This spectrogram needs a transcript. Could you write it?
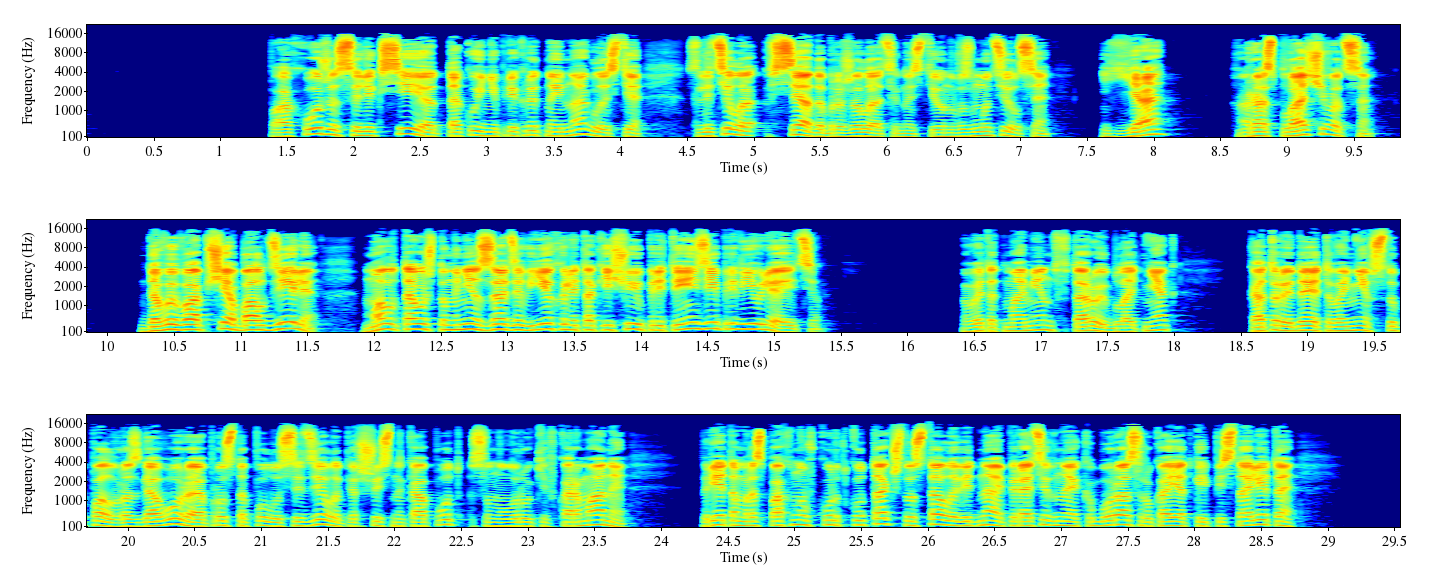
Похоже, с Алексея от такой неприкрытной наглости слетела вся доброжелательность, и он возмутился. «Я? Расплачиваться? Да вы вообще обалдели? Мало того, что мне сзади въехали, так еще и претензии предъявляете. В этот момент второй блатняк, который до этого не вступал в разговоры, а просто полусидел, опершись на капот, сунул руки в карманы, при этом распахнув куртку так, что стала видна оперативная кобура с рукояткой пистолета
